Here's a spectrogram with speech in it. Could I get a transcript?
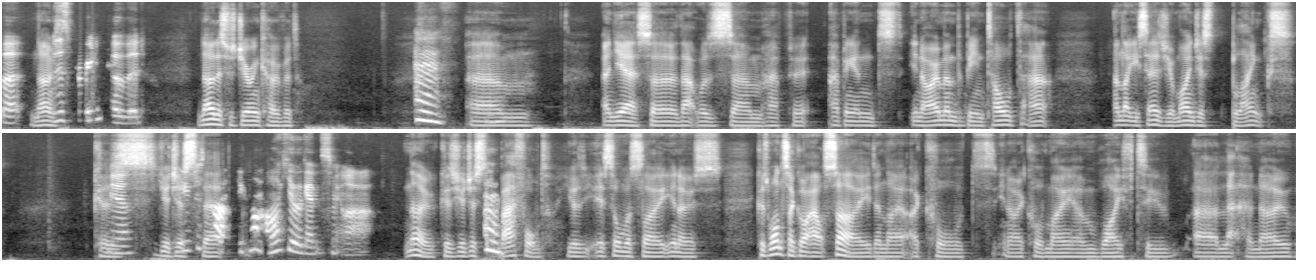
but No, was this pre-COVID? no, this was during COVID. Mm. Um, and yeah, so that was um, happen- happening, and you know, I remember being told that, and like you said, your mind just blanks because you're you just, just there. can't, you can't argue against something like that. No, because you're just Mm. baffled. You're. It's almost like you know, because once I got outside and I, I called, you know, I called my um, wife to uh, let her know,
